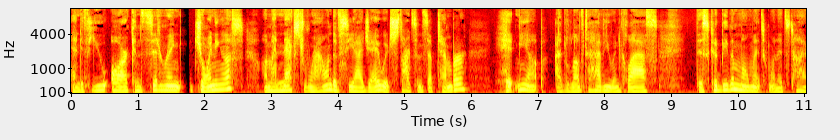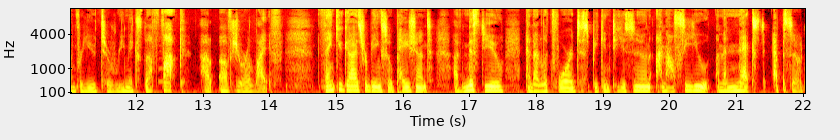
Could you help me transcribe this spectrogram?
And if you are considering joining us on my next round of CIJ, which starts in September, hit me up. I'd love to have you in class. This could be the moment when it's time for you to remix the fuck out of your life. Thank you guys for being so patient. I've missed you, and I look forward to speaking to you soon. And I'll see you on the next episode.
